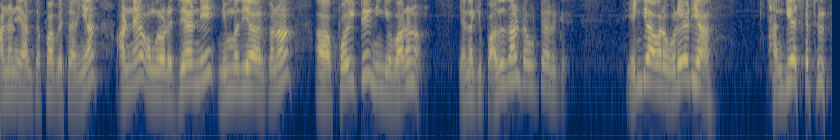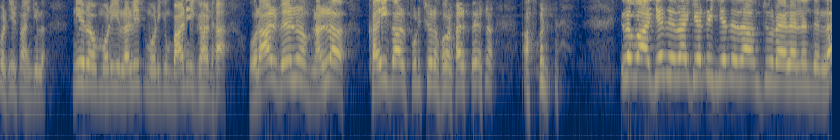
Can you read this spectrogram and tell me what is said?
அண்ணனை யாரும் தப்பாக பேசாதீங்க. அண்ணன் உங்களோட ஜேர்னி நிம்மதியாக இருக்கணும். போயிட்டு நீங்கள் வரணும். எனக்கு இப்போ அதுதான் டவுட்டாக இருக்குது எங்கே அவரை ஒரேடியா அங்கேயே செட்டில் பண்ணிடுவாங்களோ? நீரவ் மோடி லலித் மோடிக்கும் பாடி கார்டா ஒரு ஆள் வேணும். நல்ல கை கால் பிடிச்சிட ஒரு ஆள் வேணும். அப்படின்னு இல்லைப்பா அங்கேருந்து எதாவது கேட்டு இங்கேருந்து எதாவது அனுப்பிச்சி விட இல்லைன்னு தெரியல.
